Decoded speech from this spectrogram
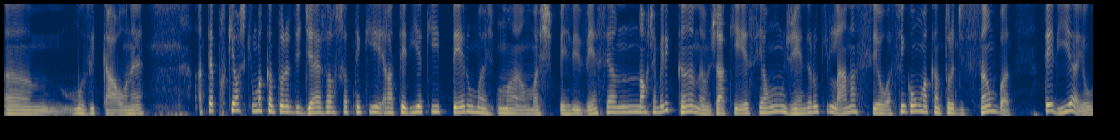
um, musical, né? Até porque eu acho que uma cantora de jazz ela tem que, ela teria que ter uma, uma, uma supervivência norte-americana, já que esse é um gênero que lá nasceu. Assim como uma cantora de samba teria, eu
